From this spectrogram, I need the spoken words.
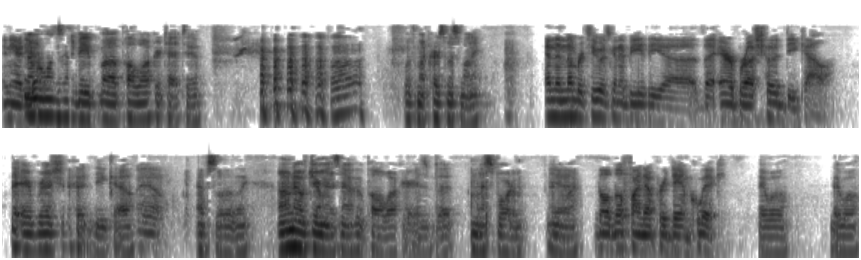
any idea? number one's gonna be uh, Paul Walker tattoo with my Christmas money. and then number two is going to be the uh, the airbrush hood decal. The airbrush hood decal. Yeah. Absolutely. I don't know if Germans know who Paul Walker is, but I'm gonna sport him anyway. Yeah. They'll they'll find out pretty damn quick. They will. They will.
